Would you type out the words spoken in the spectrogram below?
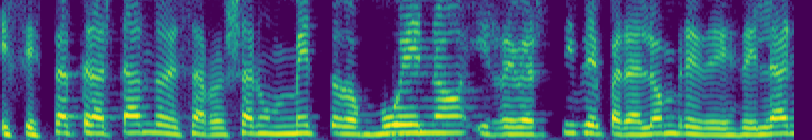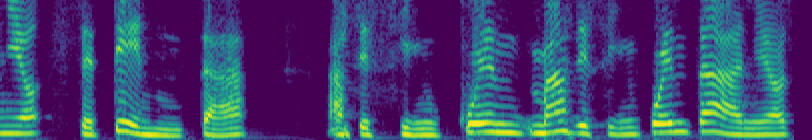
se está tratando de desarrollar un método bueno y reversible para el hombre desde el año 70, hace 50, más de 50 años,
